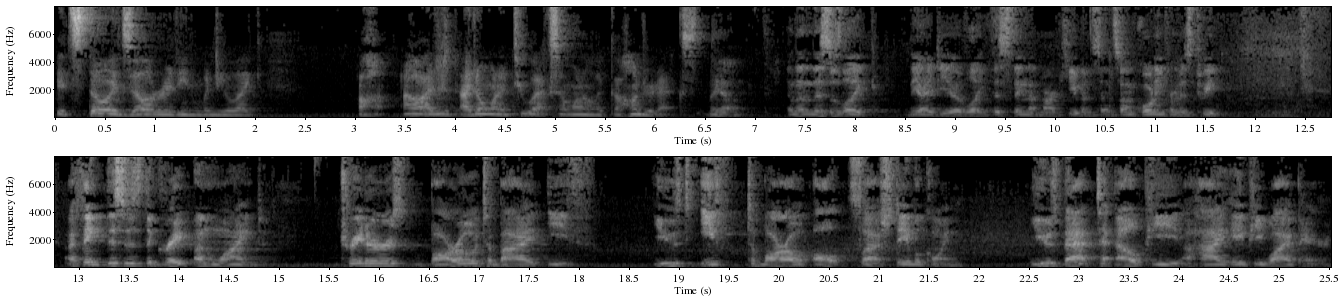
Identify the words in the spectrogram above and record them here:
it's still exhilarating when you like, uh, oh, I just I don't want a two x, I want like a hundred x. Yeah. And then this is like the idea of like this thing that Mark Cuban said. So I'm quoting from his tweet. I think this is the great unwind. Traders borrow to buy ETH. Used ETH to borrow alt slash stablecoin. Used that to LP a high APY pair.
